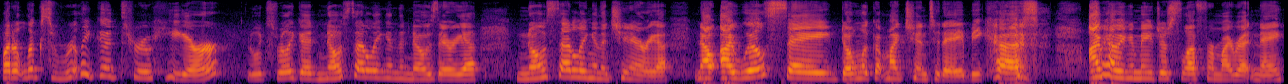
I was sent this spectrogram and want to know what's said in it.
but it looks really good through here it looks really good. No settling in the nose area, no settling in the chin area. Now, I will say, don't look at my chin today because I'm having a major slough from my retin-A.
